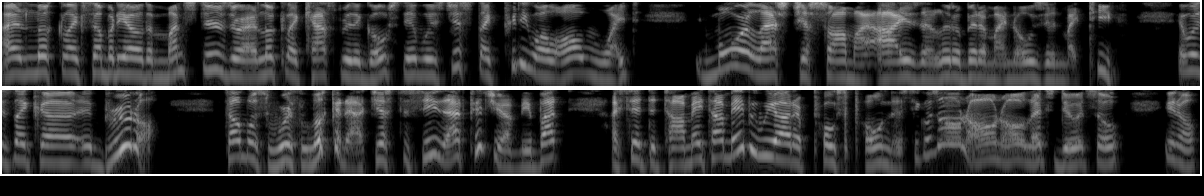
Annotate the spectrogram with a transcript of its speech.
I look like somebody out of the Munsters or I look like Casper the Ghost. It was just like pretty well all white more or less just saw my eyes, and a little bit of my nose, and my teeth. It was like uh, brutal. It's almost worth looking at just to see that picture of me. But I said to Tom, hey, Tom, maybe we ought to postpone this. He goes, oh, no, no, let's do it. So, you know,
